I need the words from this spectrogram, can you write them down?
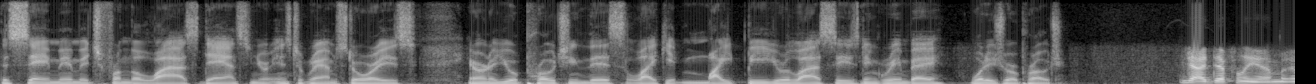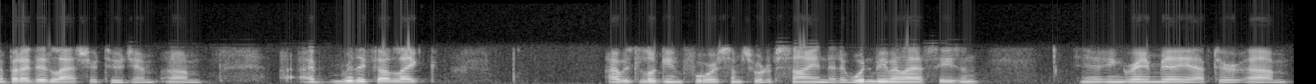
the same image from the last dance in your Instagram stories. Aaron, are you approaching this like it might be your last season in Green Bay? What is your approach? Yeah, I definitely am, but I did last year too, Jim. Um, I really felt like I was looking for some sort of sign that it wouldn't be my last season in Green Bay after um,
